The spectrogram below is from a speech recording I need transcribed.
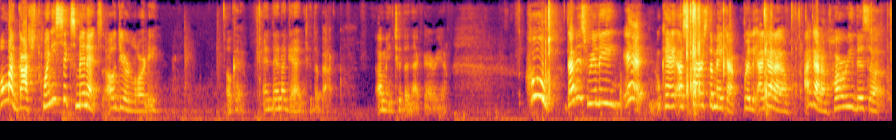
Oh my gosh, 26 minutes. Oh dear lordy. Okay, and then again to the back. I mean to the neck area. Whew, that is really it. Okay, as far as the makeup, really, I gotta, I gotta hurry this up.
